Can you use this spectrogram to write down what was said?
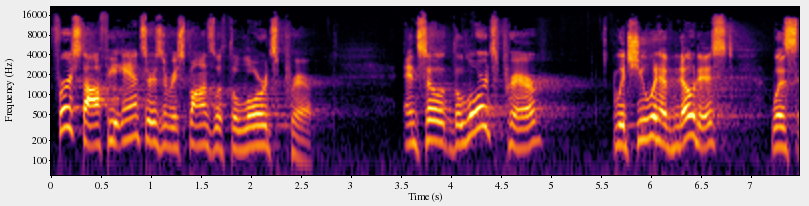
First off, he answers and responds with the Lord's Prayer. And so the Lord's Prayer, which you would have noticed was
